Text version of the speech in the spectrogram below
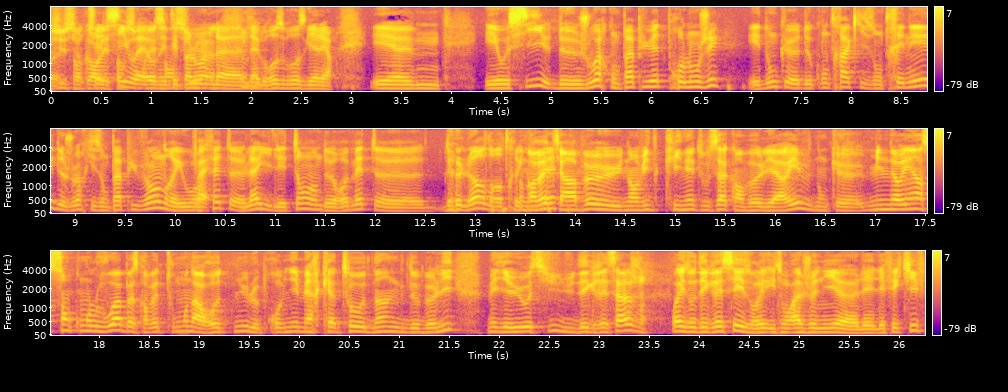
sur, sur encore les sanctions, Ouais, les on n'était pas loin de la, euh. de la grosse grosse galère. Et euh, et aussi de joueurs qui n'ont pas pu être prolongés et donc euh, de contrats qu'ils ont traînés, de joueurs qu'ils n'ont pas pu vendre et où en fait euh, là il est temps de remettre euh, de l'ordre entre Donc en guillemets. fait, il y a un peu une envie de cleaner tout ça quand Bolly arrive. Donc euh, mine de rien, sans qu'on le voit, parce qu'en fait tout le monde a retenu le premier mercato dingue de Bolly, mais il y a eu aussi du dégraissage. Ouais, ils ont dégraissé, ils ont, ils ont ajeuni euh, l'effectif,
